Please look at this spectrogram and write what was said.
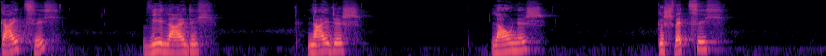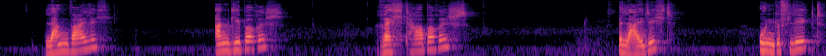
geizig, wehleidig, neidisch, launisch, geschwätzig, langweilig, angeberisch, rechthaberisch, beleidigt, ungepflegt,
